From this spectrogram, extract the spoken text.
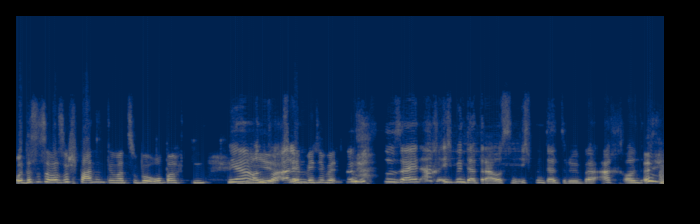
und das ist aber so spannend, immer zu beobachten. Ja, und vor allem bewusst zu sein, ach, ich bin da draußen, ich bin da drüber, ach, und ja.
